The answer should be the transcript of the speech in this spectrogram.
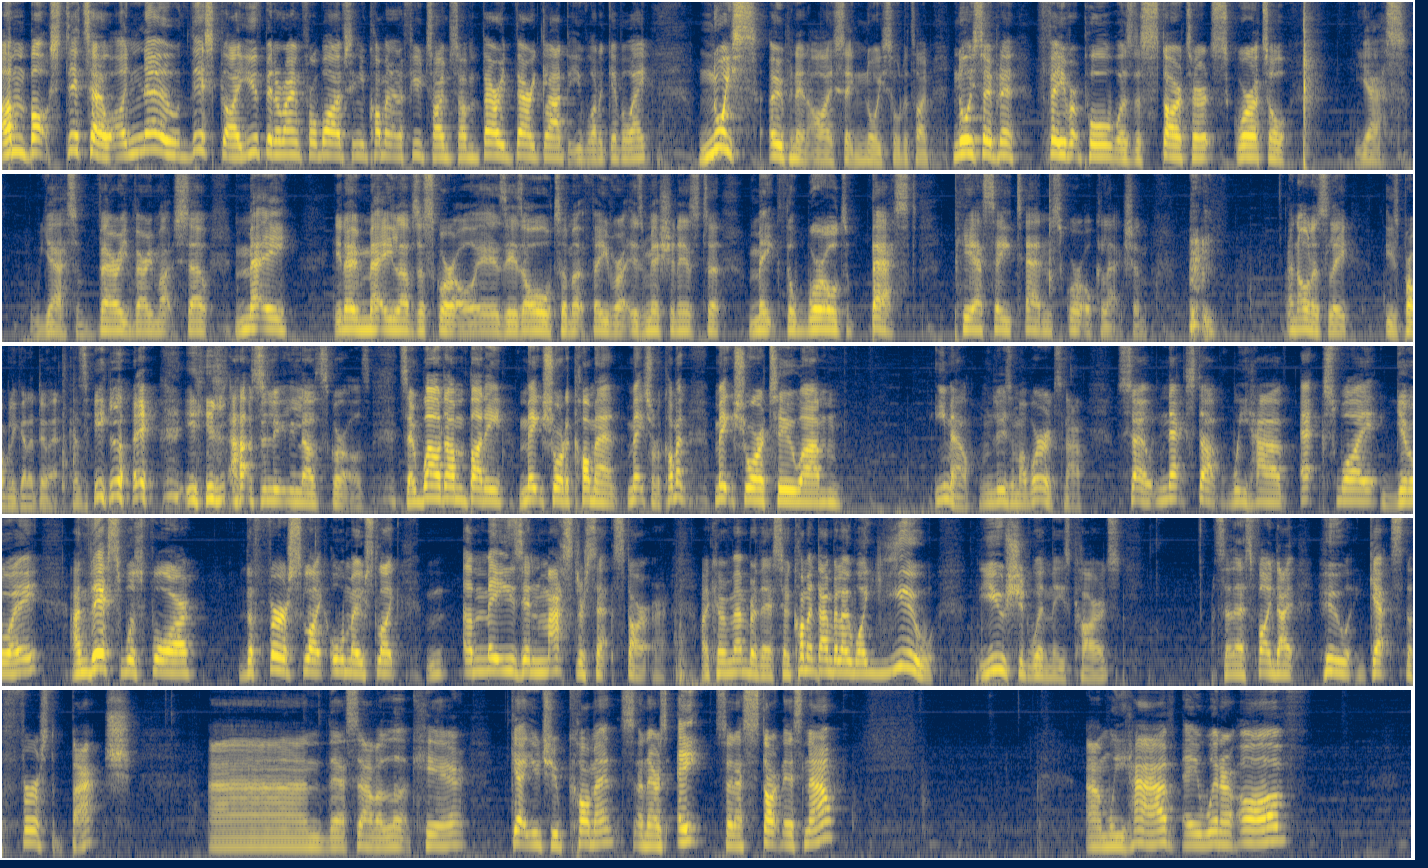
Unbox Ditto. I know this guy. You've been around for a while. I've seen you comment a few times. So I'm very, very glad that you've won a giveaway. Noise opening. Oh, I say noise all the time. Noise opening. Favorite pool was the starter Squirtle. Yes. Yes, very, very much so. Metty, You know, Metty loves a Squirtle. It is his ultimate favorite. His mission is to make the world's best PSA 10 Squirtle collection. and honestly, he's probably going to do it because he like he absolutely loves squirrels. So well done, buddy. Make sure to comment. Make sure to comment. Make sure to um email. I'm losing my words now. So next up we have XY giveaway, and this was for the first like almost like amazing master set starter. I can remember this. So comment down below why you you should win these cards. So let's find out who gets the first batch. And let's have a look here. Get YouTube comments. And there's eight. So let's start this now. And we have a winner of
